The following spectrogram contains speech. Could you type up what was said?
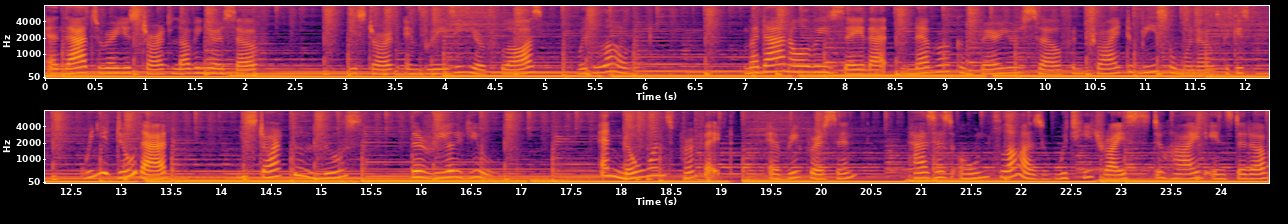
And that's where you start loving yourself. You start embracing your flaws with love. My dad always say that never compare yourself and try to be someone else because when you do that, you start to lose the real you. And no one's perfect. Every person has his own flaws which he tries to hide instead of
